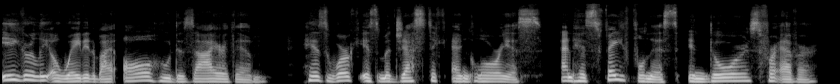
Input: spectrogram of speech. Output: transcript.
eagerly awaited by all who desire them. His work is majestic and glorious, and his faithfulness endures forever.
